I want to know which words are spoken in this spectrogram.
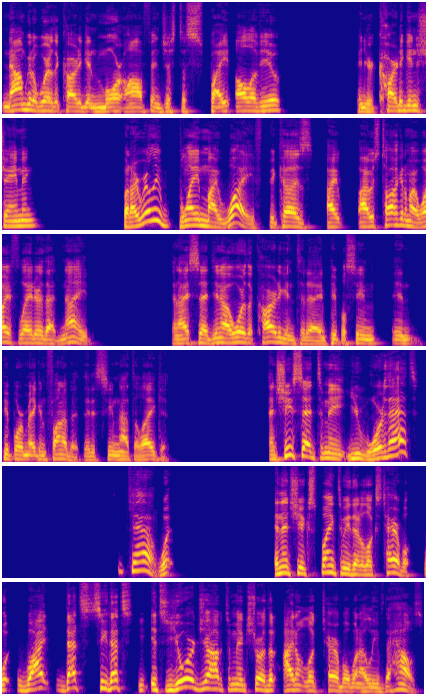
now I'm going to wear the cardigan more often just to spite all of you and your cardigan shaming. But I really blame my wife because I, I was talking to my wife later that night and I said, you know, I wore the cardigan today and people seem, and people were making fun of it. They just seem not to like it. And she said to me, you wore that? Yeah. What? And then she explained to me that it looks terrible. Why? That's see, that's it's your job to make sure that I don't look terrible when I leave the house.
